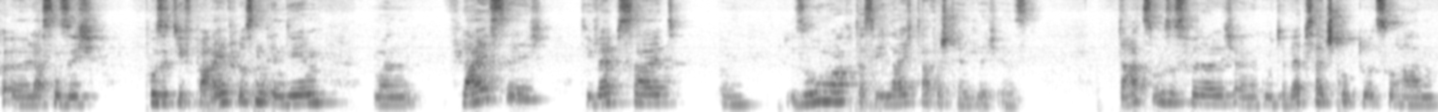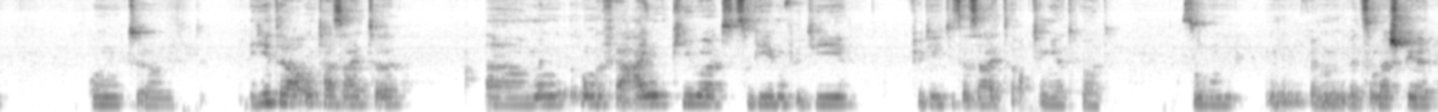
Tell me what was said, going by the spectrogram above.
äh, lassen sich positiv beeinflussen, indem man fleißig die Website ähm, so macht, dass sie leichter verständlich ist. Dazu ist es förderlich, eine gute Website-Struktur zu haben und äh, jeder Unterseite äh, ungefähr ein Keyword zu geben, für die, für die diese Seite optimiert wird. So, wenn, wenn, zum Beispiel,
